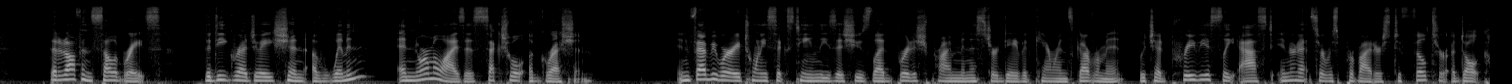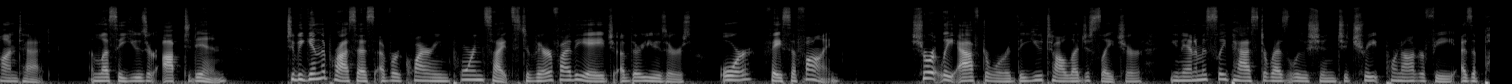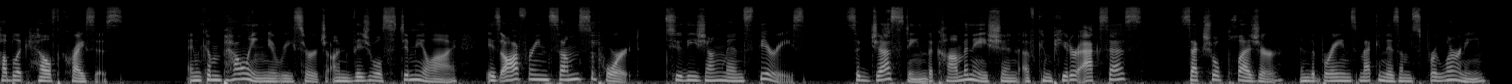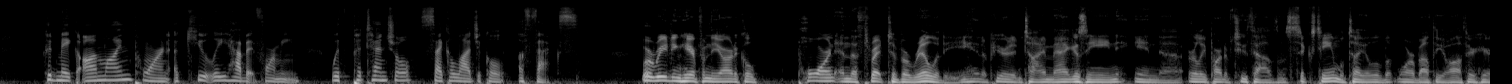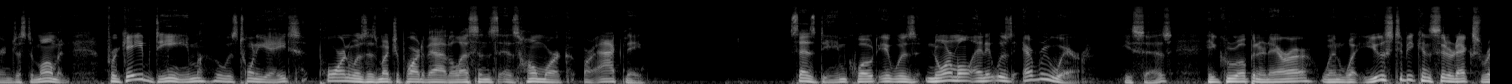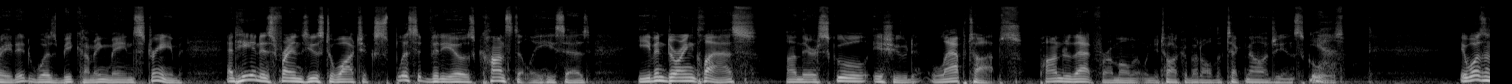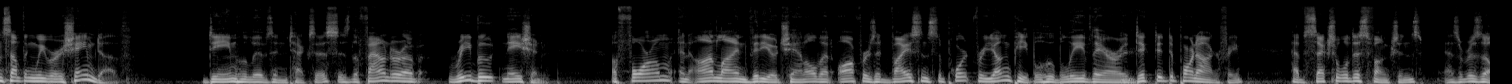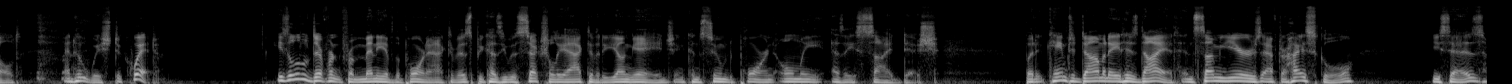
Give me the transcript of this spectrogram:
that it often celebrates the degradation of women and normalizes sexual aggression. In February 2016, these issues led British Prime Minister David Cameron's government, which had previously asked internet service providers to filter adult content unless a user opted in, to begin the process of requiring porn sites to verify the age of their users or face a fine. Shortly afterward, the Utah legislature unanimously passed a resolution to treat pornography as a public health crisis. And compelling new research on visual stimuli is offering some support to these young men's theories, suggesting the combination of computer access, sexual pleasure, and the brain's mechanisms for learning could make online porn acutely habit forming with potential psychological effects. We're reading here from the article Porn and the Threat to Virility. It appeared in Time magazine in uh, early part of 2016. We'll tell you a little bit more about the author here in just a moment. For Gabe Deem, who was 28, porn was as much a part of adolescence as homework or acne. Says Deem, quote, it was normal and it was everywhere, he says. He grew up in an era when what used to be considered X rated was becoming mainstream. And he and his friends used to watch explicit videos constantly, he says, even during class on their school issued laptops. Ponder that for a moment when you talk about all the technology in schools. Yeah. It wasn't something we were ashamed of. Deem, who lives in Texas, is the founder of Reboot Nation, a forum and online video channel that offers advice and support for young people who believe they are addicted to pornography, have sexual dysfunctions as a result, and who wish to quit. He's a little different from many of the porn activists because he was sexually active at a young age and consumed porn only as a side dish. But it came to dominate his diet, and some years after high school, he says,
